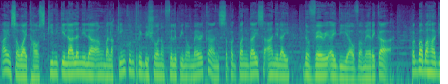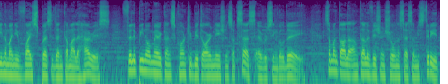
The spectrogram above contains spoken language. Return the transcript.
Ayon sa White House, kinikilala nila ang malaking kontribusyon ng Filipino-Americans sa pagpanday sa anilay the very idea of America. Pagbabahagi naman ni Vice President Kamala Harris, Filipino-Americans contribute to our nation's success every single day. Samantala, ang television show na Sesame Street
